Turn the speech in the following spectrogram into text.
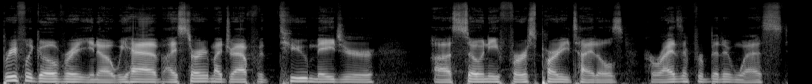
briefly go over it. You know, we have I started my draft with two major uh, Sony first party titles Horizon Forbidden West,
